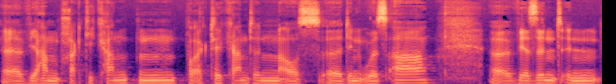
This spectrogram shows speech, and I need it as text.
äh, wir haben Praktikanten, Praktikantinnen aus äh, den USA. Äh, wir sind in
